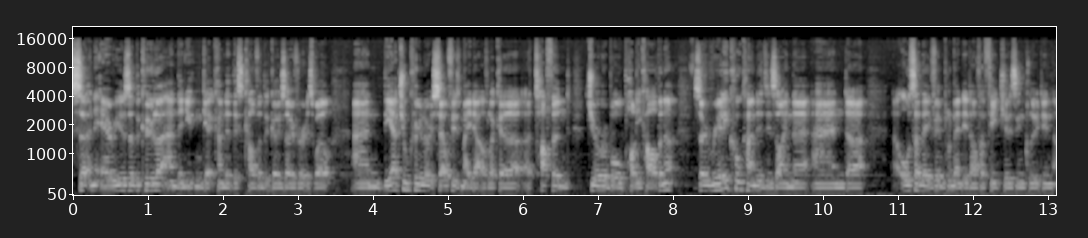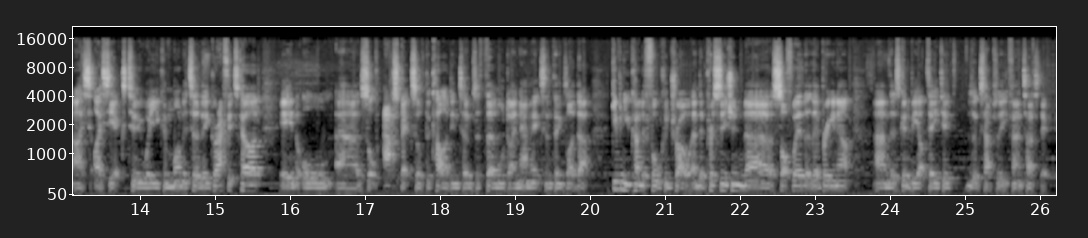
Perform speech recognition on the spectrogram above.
certain areas of the cooler and then you can get kind of this cover that goes over it as well and the actual cooler itself is made out of like a, a toughened durable polycarbonate so really cool kind of design there and uh, also they've implemented other features including ICX2 where you can monitor the graphics card in all uh, sort of aspects of the card in terms of thermal dynamics and things like that giving you kind of full control. And the precision uh, software that they're bringing out um, that's going to be updated looks absolutely fantastic.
